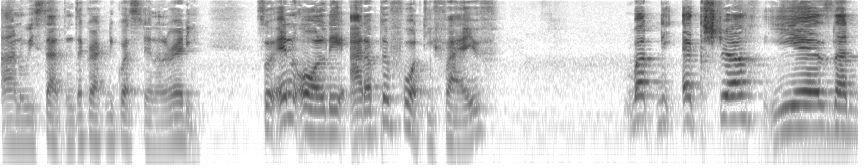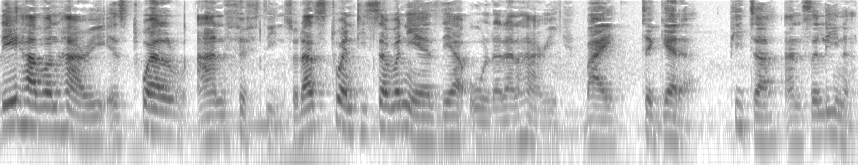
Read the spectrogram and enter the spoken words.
And we starting to crack the question already. So in all, they add up to 45 but the extra years that they have on Harry is 12 and 15. So that's 27 years they are older than Harry by together, Peter and Selena.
